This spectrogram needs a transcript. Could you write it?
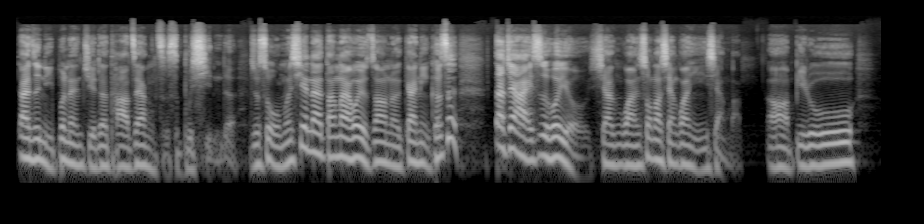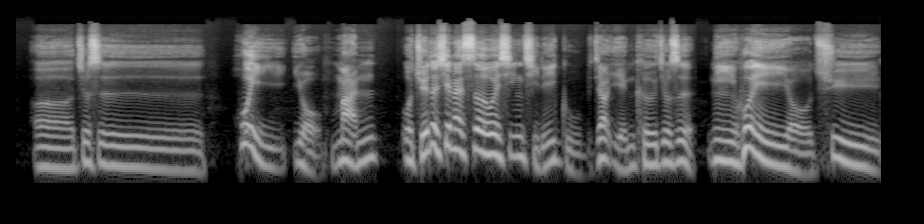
但是你不能觉得他这样子是不行的。就是我们现在当代会有这样的概念，可是大家还是会有相关受到相关影响吧。啊，比如呃，就是会有蛮，我觉得现在社会兴起的一股比较严苛，就是你会有去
